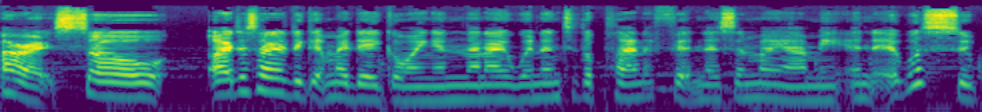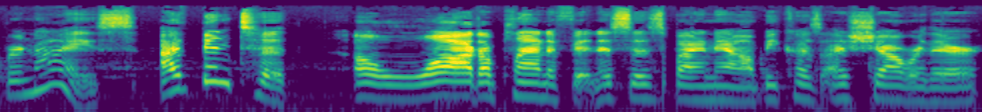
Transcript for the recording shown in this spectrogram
All right, so I decided to get my day going and then I went into the Planet Fitness in Miami and it was super nice. I've been to a lot of Planet Fitnesses by now because I shower there.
